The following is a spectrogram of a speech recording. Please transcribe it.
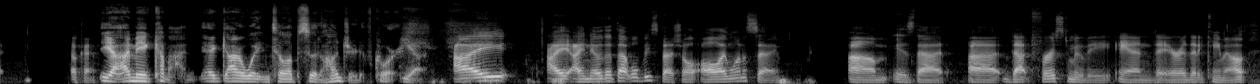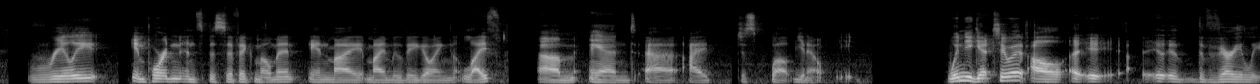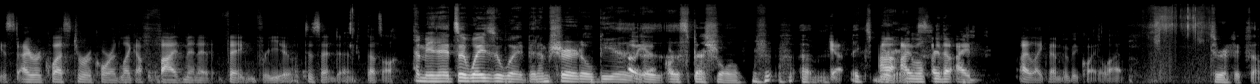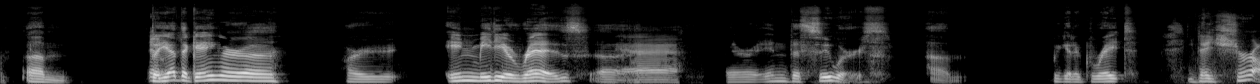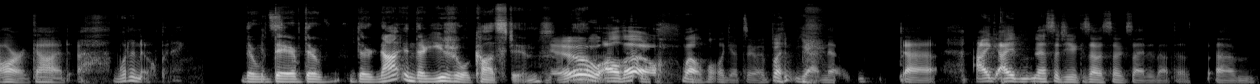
Okay. Yeah, I mean, come on. I gotta wait until episode 100, of course. Yeah, I, I I know that that will be special. All I want to say um, is that uh, that first movie and the era that it came out really important and specific moment in my my movie going life. Um, and uh, I just well, you know, when you get to it, I'll uh, it, it, at the very least I request to record like a five minute thing for you to send in. That's all. I mean, it's a ways away, but I'm sure it'll be a, Oh, yeah, a, a special um, Yeah. Uh. I will say that I I like that movie quite a lot. Terrific film. Um, but Anyway. yeah, the gang are uh, are in media res. Uh, Yeah. They're in the sewers. Um, we get a great. They sure are. God, ugh, what an opening. They're It's- they're they're they're not in their usual costumes. No, Um, although, well, we'll get to it. But yeah, no. Uh, I I messaged you because I was so excited about this. Um,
